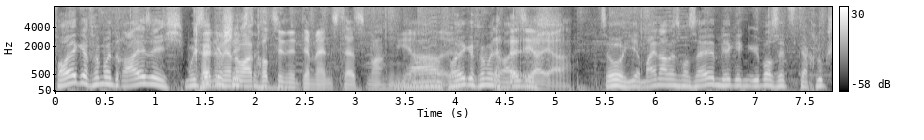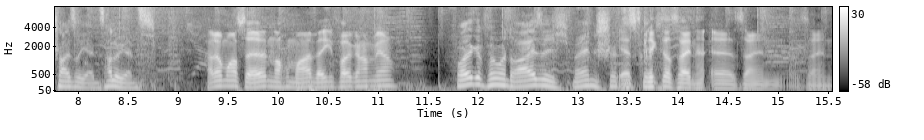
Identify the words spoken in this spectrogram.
Folge 35, Können wir Musikgeschichte. noch mal kurz den Demenztest machen hier? Ja, Folge 35. ja, ja. So, hier, mein Name ist Marcel, mir gegenüber sitzt der Klugscheißer Jens. Hallo Jens. Hallo Marcel, nochmal, welche Folge haben wir? Folge 35, Mensch, jetzt, Jetzt kriegt er sein, äh, sein, sein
